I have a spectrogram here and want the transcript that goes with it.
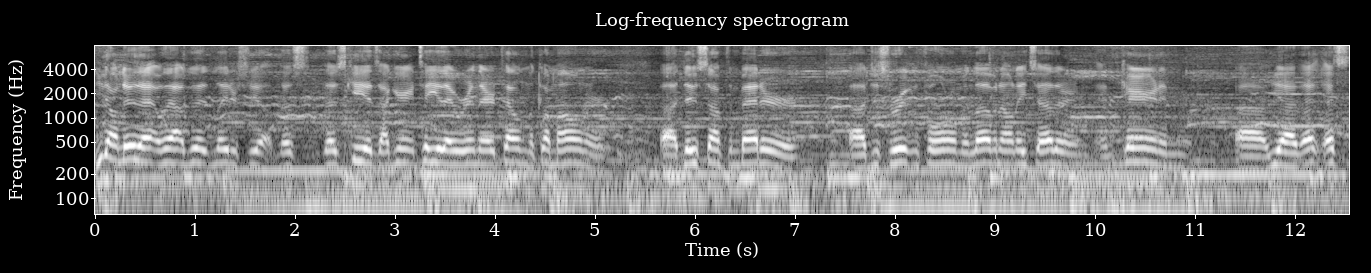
You don't do that without good leadership. Those those kids, I guarantee you, they were in there telling them to come on or uh, do something better, or uh, just rooting for them and loving on each other and, and caring. And uh, yeah, that, that's.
